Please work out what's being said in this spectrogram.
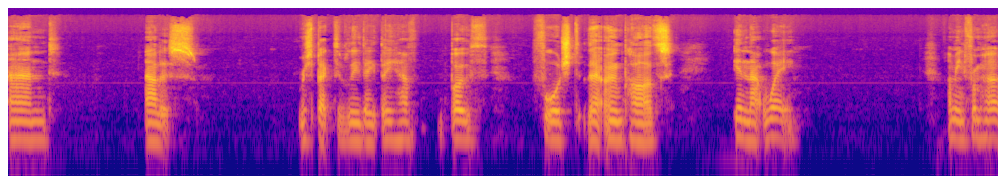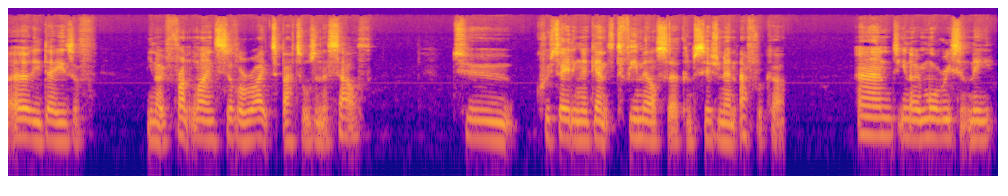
and Alice, respectively. They, they have both forged their own paths in that way. I mean, from her early days of, you know, frontline civil rights battles in the South to crusading against female circumcision in Africa, and, you know, more recently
